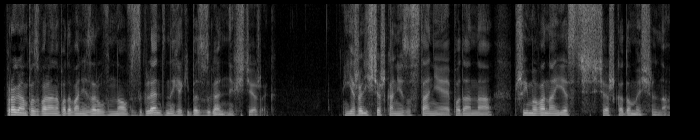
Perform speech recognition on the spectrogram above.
Program pozwala na podawanie zarówno względnych, jak i bezwzględnych ścieżek. Jeżeli ścieżka nie zostanie podana, przyjmowana jest ścieżka domyślna.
